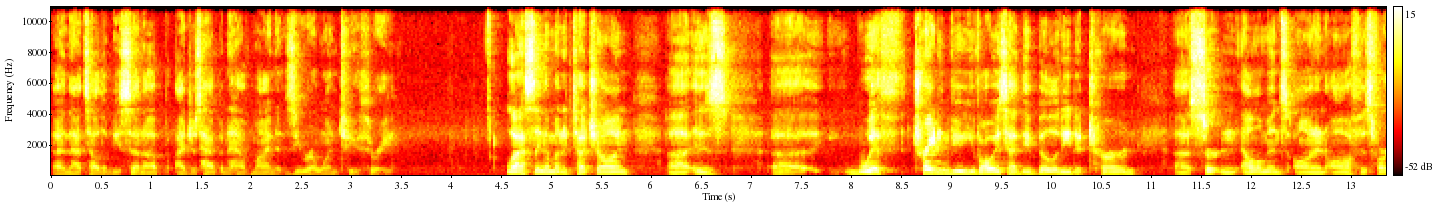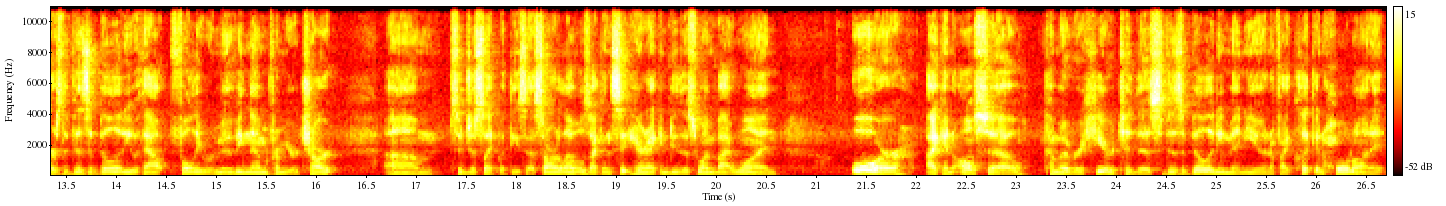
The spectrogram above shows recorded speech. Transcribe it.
and that's how they'll be set up. I just happen to have mine at zero one two three. Last thing I'm going to touch on uh, is uh, with TradingView, you've always had the ability to turn uh, certain elements on and off as far as the visibility without fully removing them from your chart. Um, so just like with these SR levels, I can sit here and I can do this one by one. Or I can also come over here to this visibility menu, and if I click and hold on it,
